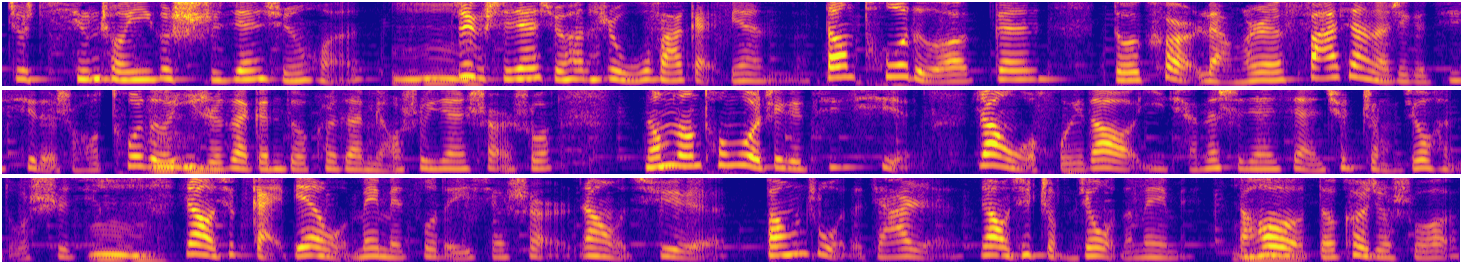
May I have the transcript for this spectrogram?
就形成一个时间循环。嗯，这个时间循环它是无法改变的。当托德跟德克两个人发现了这个机器的时候，托德一直在跟德克在描述一件事儿，说能不能通过这个机器让我回到以前的时间线去拯救很多事情，嗯让我去改变我妹妹做的一些事儿，让我去帮助我的家人，让我去拯救我的妹妹。然后德克就说。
